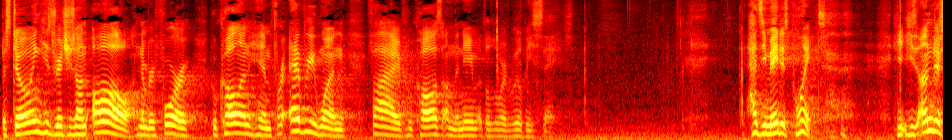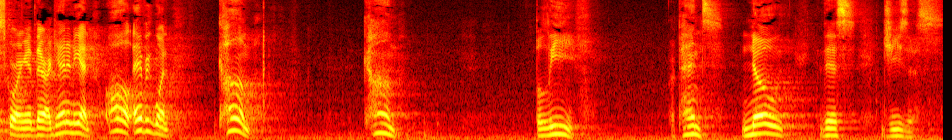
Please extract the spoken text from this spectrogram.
bestowing his riches on all. Number four, who call on him. For everyone, five, who calls on the name of the Lord will be saved. Has he made his point? He, he's underscoring it there again and again. All, everyone, come. Come. Believe. Repent. Know this Jesus.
